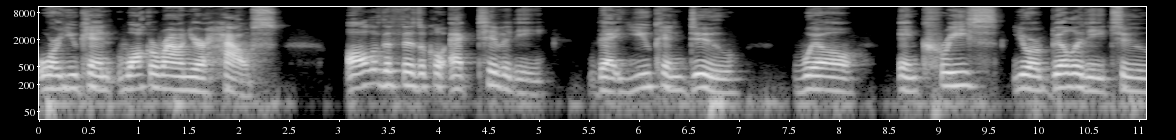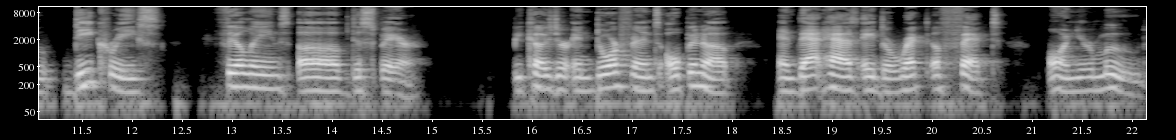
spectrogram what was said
or you can walk around your house. All of the physical activity that you can do will increase your ability to decrease feelings of despair because your endorphins open up and that has a direct effect on your mood.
